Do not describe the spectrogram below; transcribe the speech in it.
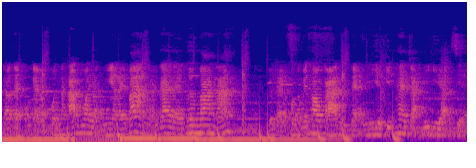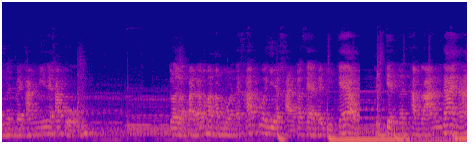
แล้วแต่ของแต่ละคนนะครับว่าอยากมีอะไรบ้างอยากได้อะไรเพิ่มบ้างนะ โดยแต่ละคนก็ไม่เท่ากัน แต่อันนี้เฮียคิดให้จากที่เฮียเสียเงินไปครั้งนี้นะครับผมโดยต่อไปแล้วมาคำนวณนะครับ ว่าเฮียขายกาแฟไปกี่แก้ว ถึงเก็บเงินทำร้านนี้ได้นะ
